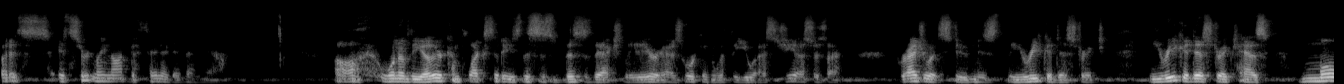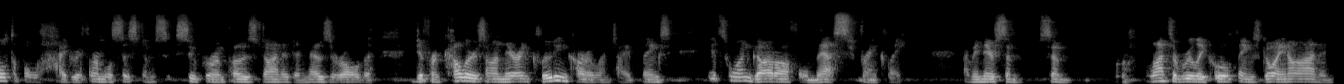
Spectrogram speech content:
but it's, it's certainly not definitive in there. Uh, one of the other complexities, this is this is the actually the area I was working with the USGS is a graduate student is the Eureka District. The Eureka District has multiple hydrothermal systems superimposed on it, and those are all the different colors on there, including Carlin type things. It's one god awful mess, frankly. I mean, there's some some lots of really cool things going on and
